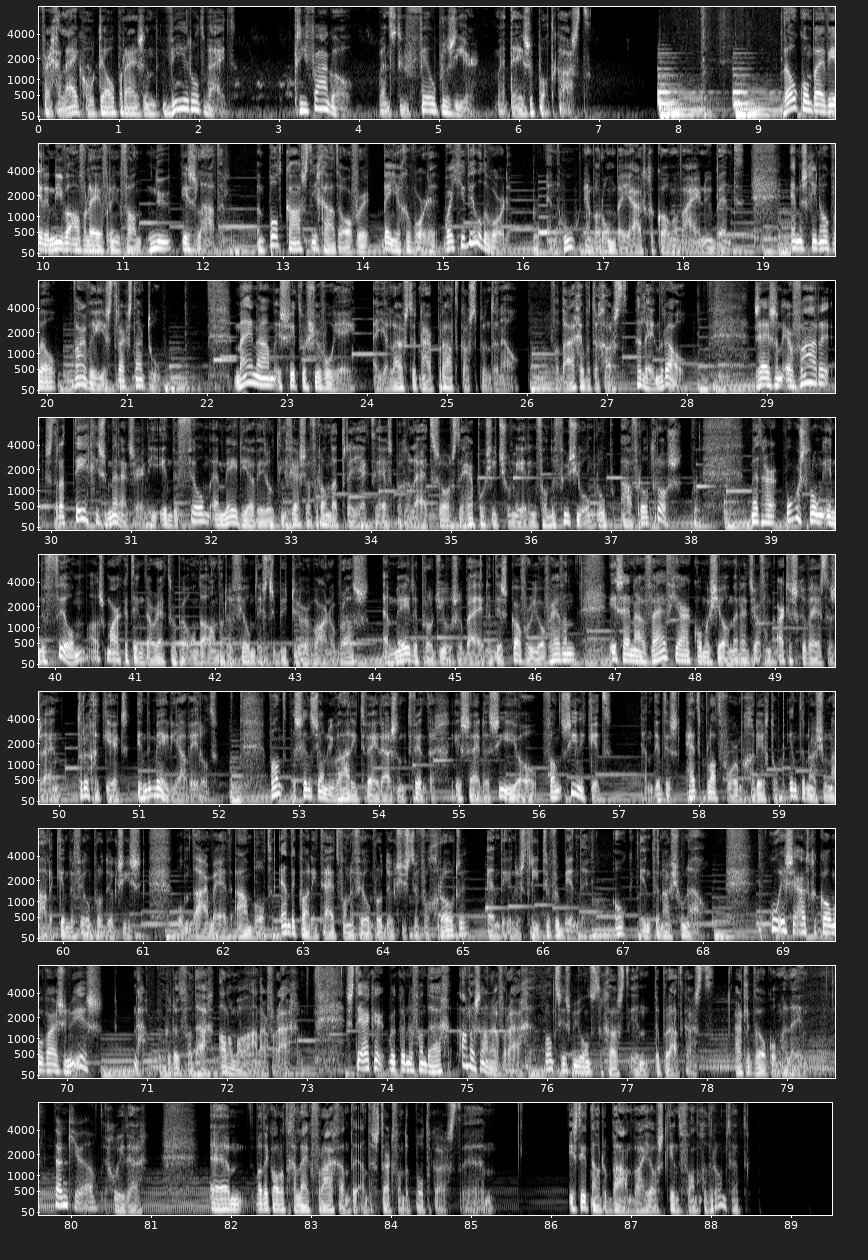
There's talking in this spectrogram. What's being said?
Vergelijk hotelprijzen wereldwijd. Trivago wenst u veel plezier met deze podcast. Welkom bij weer een nieuwe aflevering van Nu is Later. Een podcast die gaat over ben je geworden wat je wilde worden? En hoe en waarom ben je uitgekomen waar je nu bent? En misschien ook wel waar wil je straks naartoe? Mijn naam is Victor Chevoyer en je luistert naar Praatkast.nl. Vandaag hebben we te gast Helene Rauw. Zij is een ervaren strategisch manager die in de film- en mediawereld diverse verandertrajecten heeft begeleid, zoals de herpositionering van de fusieomroep Avrotros. Met haar oorsprong in de film als marketing director bij onder andere filmdistributeur Warner Bros. en mede-producer bij The Discovery of Heaven, is zij na vijf jaar commercieel manager van Artis geweest te zijn, teruggekeerd in de mediawereld. Want sinds januari 2020 is zij de CEO van Cinekit, en dit is het platform gericht op internationale kinderfilmproducties. Om daarmee het aanbod en de kwaliteit van de filmproducties te vergroten en de industrie te verbinden. Ook internationaal. Hoe is ze uitgekomen waar ze nu is? Nou, we kunnen het vandaag allemaal aan haar vragen. Sterker, we kunnen vandaag alles aan haar vragen, want ze is bij ons te gast in de praatkast. Hartelijk welkom, Helene. Dankjewel. Goeiedag. Um, wat ik altijd gelijk vraag aan de, aan de start van de podcast. Um, is dit nou de baan waar je als kind van gedroomd hebt?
